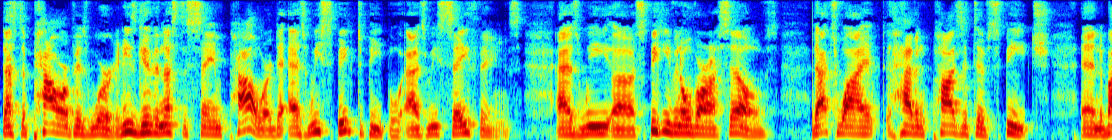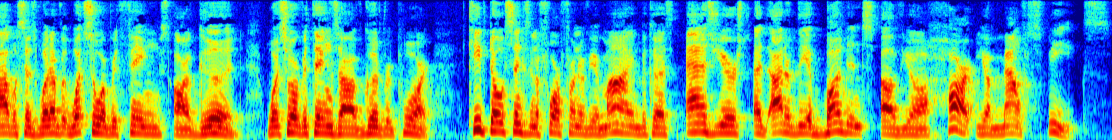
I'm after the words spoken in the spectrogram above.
That's the power of his word. And he's given us the same power that as we speak to people, as we say things, as we uh, speak even over ourselves, that's why having positive speech and the Bible says whatever, whatsoever things are good, whatsoever things are of good report, keep those things in the forefront of your mind because as you're out of the abundance of your heart, your mouth speaks.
